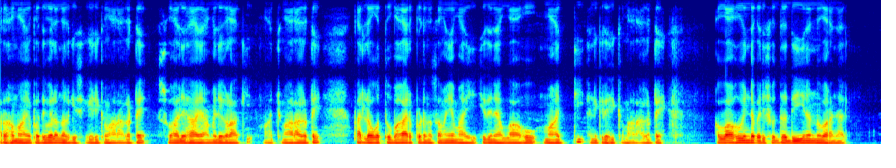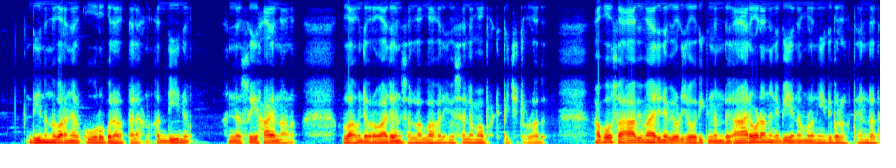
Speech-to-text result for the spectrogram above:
അർഹമായ പ്രതിഫലം നൽകി സ്വീകരിക്കുമാറാകട്ടെ. സ്വാലിഹായ അമലുകളാക്കി മാറ്റുമാറാകട്ടെ. പരലോകത്ത് ഉപകാരപ്പെടുന്ന സമയമായി ഇതിനെ അള്ളാഹു മാറ്റി അനുഗ്രഹിക്കുമാറാകട്ടെ. അള്ളാഹുവിന്റെ പരിശുദ്ധ ദീൻ എന്ന് പറഞ്ഞാൽ ദീൻ എന്ന് പറഞ്ഞാൽ കൂറു പുലർത്തലാണ്. അദ്ദീനു നസീഹ എന്നാണ്. അള്ളാഹുവിന്റെ പ്രവാചകൻ സല്ലാഹു അലൈഹി വസ്ലമ പഠിപ്പിച്ചിട്ടുള്ളത്. അപ്പോൾ സഹാബിമാർ നബിയോട് ചോദിക്കുന്നുണ്ട് ആരോടാണ് നബിയെ നമ്മൾ നീതി പുലർത്തേണ്ടത്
